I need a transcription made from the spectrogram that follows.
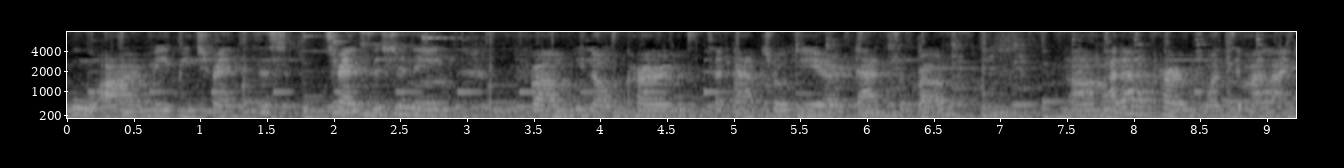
who are maybe transi- transitioning from, you know, perms to natural hair. That's rough. Um, I got a perm once in my life.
